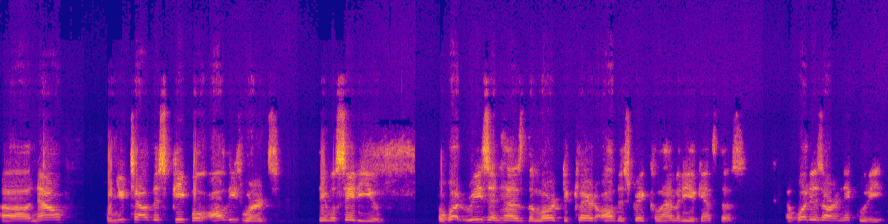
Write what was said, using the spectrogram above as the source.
Uh, now, when you tell this people all these words, they will say to you, For what reason has the Lord declared all this great calamity against us? And what is our iniquity?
